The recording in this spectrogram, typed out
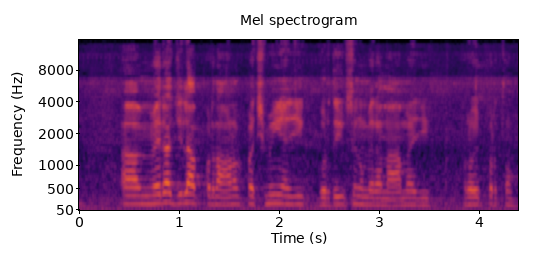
ਮੇਰਾ ਜ਼ਿਲ੍ਹਾ ਪ੍ਰਧਾਨ ਪੱਛਮੀ ਹੈ ਜੀ। ਗੁਰਦੀਪ ਸਿੰਘ ਮੇਰਾ ਨਾਮ ਹੈ ਜੀ ਫਿਰੋਜ਼ਪੁਰ ਤੋਂ।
